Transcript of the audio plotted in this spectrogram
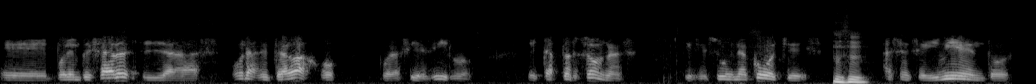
Eh, por empezar, las horas de trabajo, por así decirlo, estas personas que se suben a coches, hacen seguimientos,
